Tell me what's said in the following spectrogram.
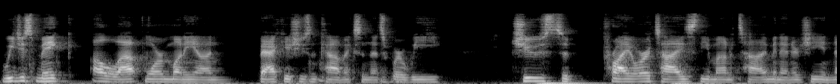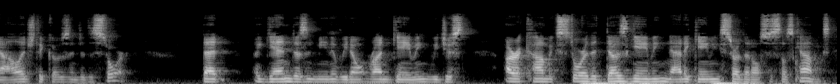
We just make a lot more money on back issues and comics, and that's where we choose to prioritize the amount of time and energy and knowledge that goes into the store. That again doesn't mean that we don't run gaming. We just are a comic store that does gaming, not a gaming store that also sells comics.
